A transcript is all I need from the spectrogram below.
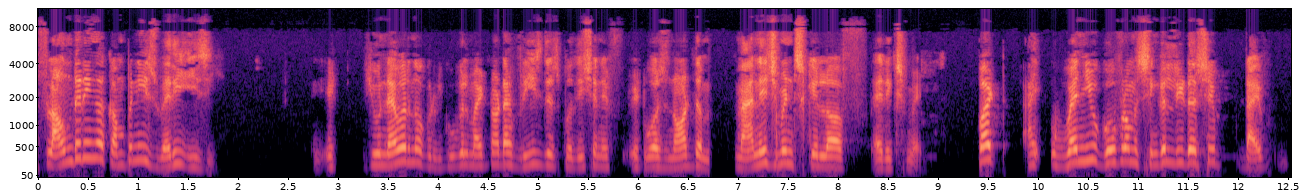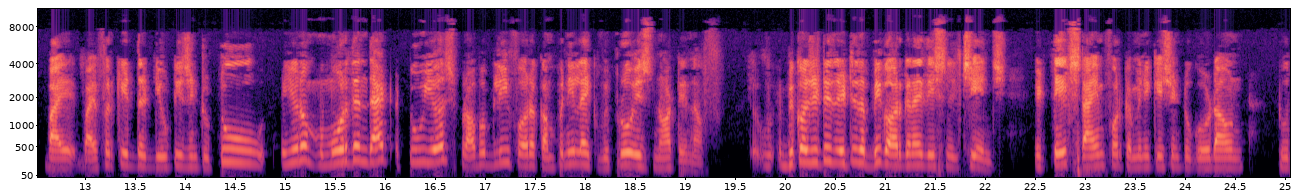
floundering a company is very easy. It you never know. Google might not have reached this position if it was not the management skill of eric schmidt. But I, when you go from a single leadership dive by bifurcate the duties into two you know more than that two years probably for a company like wipro is not enough. Because it is it is a big organizational change it takes time for communication to go down to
